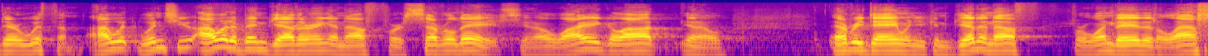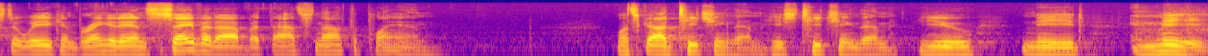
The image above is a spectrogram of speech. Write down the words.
there with them. I would, wouldn't you? I would have been gathering enough for several days. You know, why go out, you know, every day when you can get enough for one day that'll last a week and bring it in, save it up, but that's not the plan. What's God teaching them? He's teaching them, you need me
